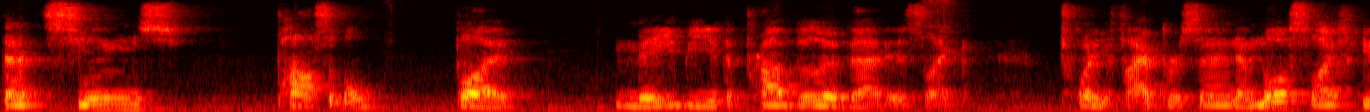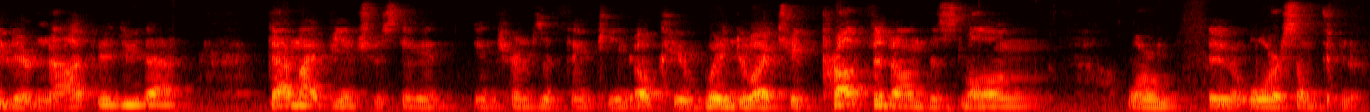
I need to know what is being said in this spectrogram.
that seems possible, but maybe the probability of that is like 25 percent, and most likely they're not going to do that. That might be interesting in, in terms of thinking, okay, when do I take profit on this long or or something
